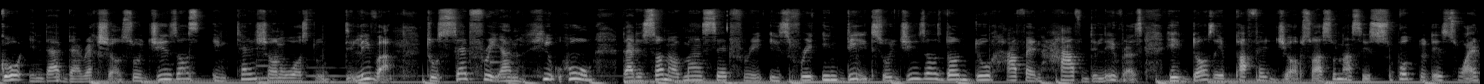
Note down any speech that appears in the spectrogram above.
go in that direction. So Jesus' intention was to deliver, to set free, and he, whom that the Son of Man set free is free indeed. So Jesus don't do half and half deliverance. He does a perfect job. So as soon as he spoke to this swine,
